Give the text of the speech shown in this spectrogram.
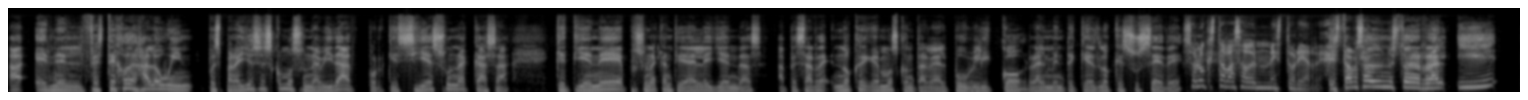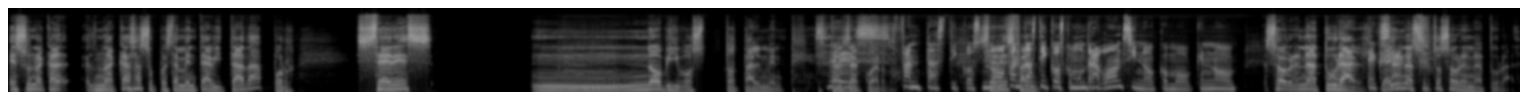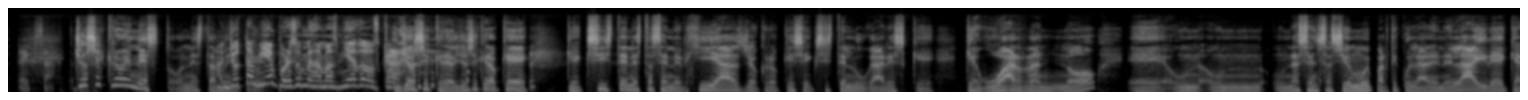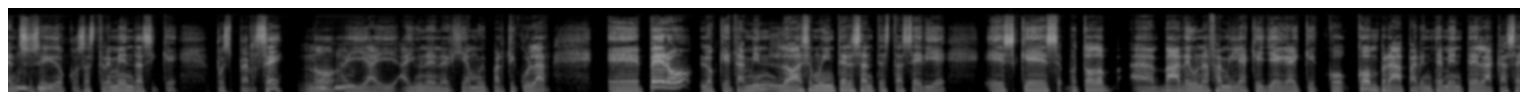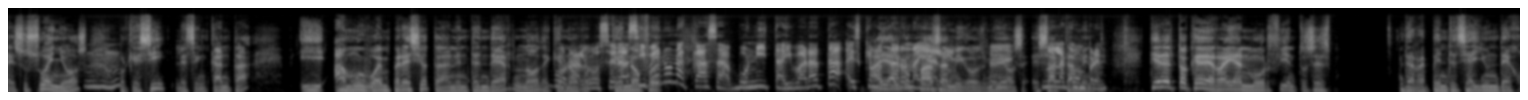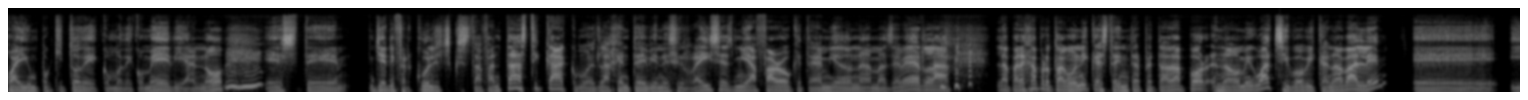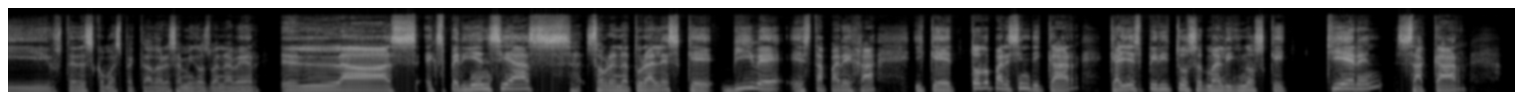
ah, en el festejo de Halloween, pues para ellos es como su Navidad, porque sí es una casa que tiene pues una cantidad de leyendas, a pesar de no queremos contarle al público realmente qué es lo que sucede. Solo que está basado en una historia real. Está basado en una historia real y es una, una casa supuestamente habitada por seres mm, no vivos totalmente. ¿Estás de acuerdo? Fantásticos. no fan- fantásticos como un dragón, sino como que no. Sobrenatural. Que hay un asunto sobrenatural. Exacto. Yo sí creo en esto, honestamente. Yo también, por eso me da más miedo, Oscar. Yo sí creo, yo sí creo que, que existen estas energías, yo creo que sí existen lugares que, que guardan, ¿no? Eh, un- un- una sensación muy particular en el aire, que han sucedido cosas tremendas y que, pues, per se, ¿no? Ahí hay, hay una energía muy particular. Eh, pero lo que también lo hace muy interesante esta serie es que es todo ah, va de una familia que llega y que co- compra aparentemente la casa de sus sueños, porque sí, les encanta y a muy buen precio te dan a entender, ¿no? De que Por no, algo que será. no si fue- ven una casa bonita y barata, es que Hay mataron algo a pasa, alguien. amigos Sí, míos, No la exactamente. compren. Tiene el toque de Ryan Murphy, entonces de repente si hay un dejo ahí un poquito de como de comedia, ¿no? Este Jennifer Coolidge que está fantástica, como es la gente de bienes y raíces, Mia Farrow que te da miedo nada más de verla. la pareja protagónica está interpretada por Naomi Watts y Bobby Cannavale. eh, y ustedes como espectadores amigos van a ver las experiencias sobrenaturales que vive esta pareja y que todo parece indicar que hay espíritus malignos que quieren sacar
